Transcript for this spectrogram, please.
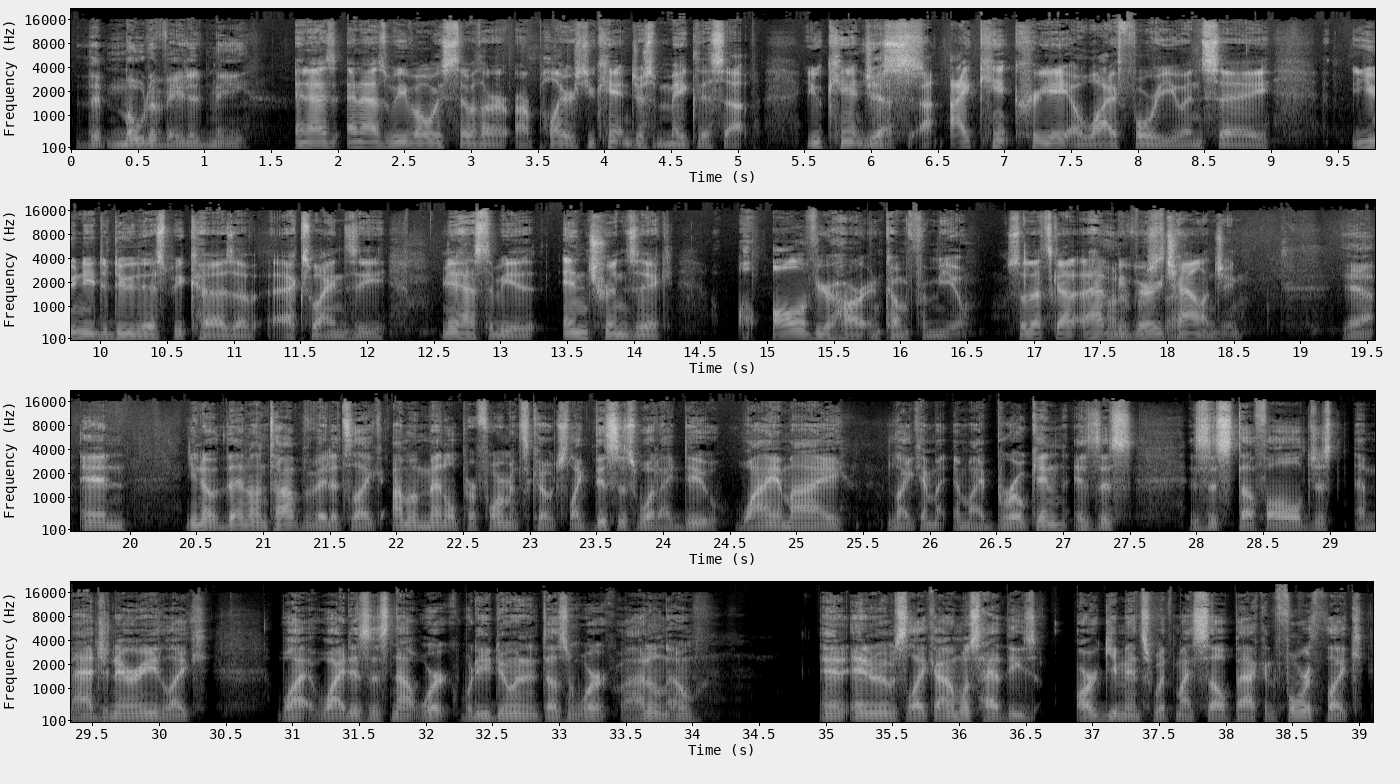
that motivated me and as and as we've always said with our, our players, you can't just make this up. You can't just Yes. I can't create a why for you and say you need to do this because of X, Y, and Z. It has to be intrinsic, all of your heart, and come from you. So that's got that had to be very 100%. challenging. Yeah. And, you know, then on top of it, it's like I'm a mental performance coach. Like, this is what I do. Why am I like, am I, am I broken? Is this, is this stuff all just imaginary? Like, why, why does this not work? What are you doing? It doesn't work. I don't know. And, and it was like, I almost had these arguments with myself back and forth. Like,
